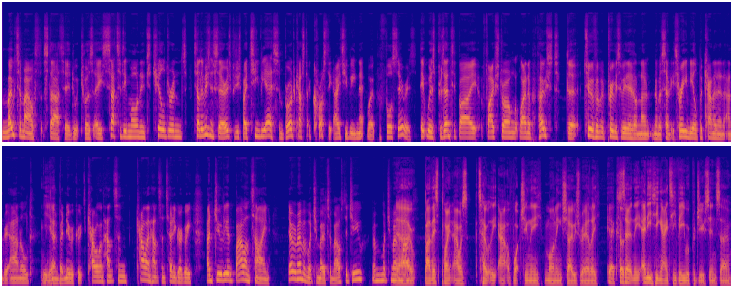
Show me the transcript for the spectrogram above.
Motormouth started, which was a Saturday morning to children's television series produced by TVS and broadcast across the ITV network for four series. It was presented by five strong lineup of hosts. The two of them had previously been on num- number 73, Neil Buchanan and Andrea Arnold, Yep. joined by new recruits Caroline Hanson, Caroline Hanson, Tony Gregory, and Julian Ballantyne. Don't remember much of Motormouth. Did you remember much of Motormouth? No, by this point, I was totally out of watching the morning shows. Really, Yeah, was- certainly anything ITV were producing. So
